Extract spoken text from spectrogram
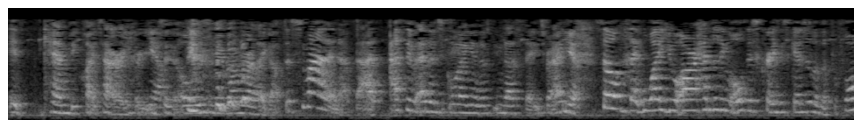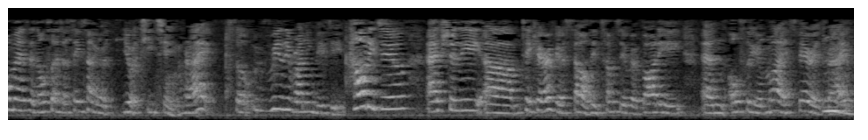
it can be quite tiring for you Yeah. to always remember like have to smile and have that active energy going in, the, in that stage, right? Yeah. So like while you are handling all this crazy schedule of the performance and also at the same time you're, you're teaching, right? So really running busy. How did you actually um, take care of yourself in terms of your body and also your mind, spirit, Mm. right?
